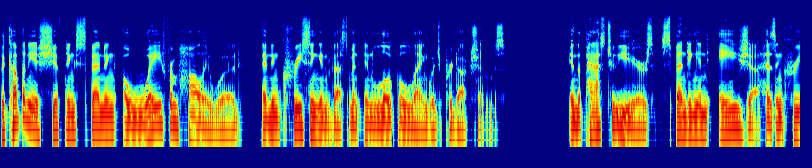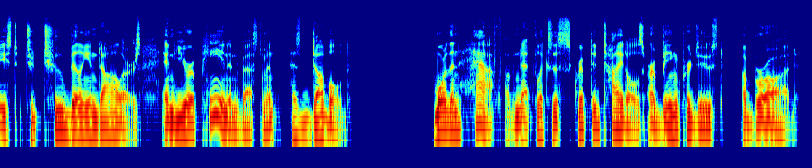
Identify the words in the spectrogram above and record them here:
The company is shifting spending away from Hollywood and increasing investment in local language productions. In the past two years, spending in Asia has increased to $2 billion, and European investment has doubled. More than half of Netflix's scripted titles are being produced abroad.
